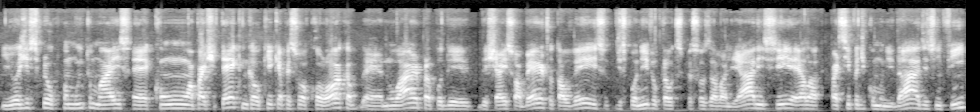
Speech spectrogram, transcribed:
e hoje se preocupa muito mais é, com a parte técnica, o que, que a pessoa coloca é, no ar para poder deixar isso aberto, talvez, disponível para outras pessoas avaliarem, se ela participa de comunidades, enfim.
